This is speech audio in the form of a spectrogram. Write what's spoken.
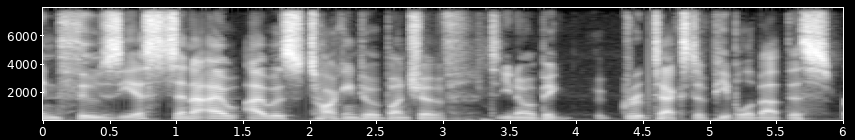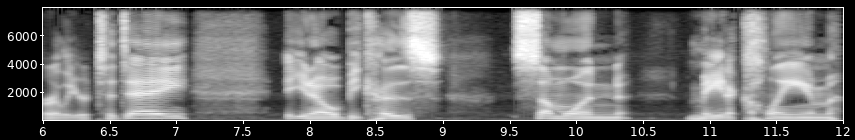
enthusiasts and i i was talking to a bunch of you know a big group text of people about this earlier today you know because someone made a claim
